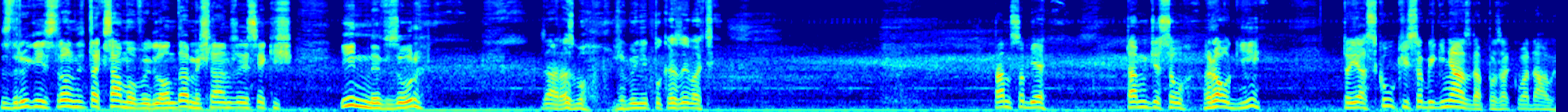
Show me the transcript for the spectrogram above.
Z drugiej strony tak samo wygląda. Myślałem, że jest jakiś inny wzór. Zaraz, bo żeby nie pokazywać. Tam sobie, tam gdzie są rogi, to jaskółki sobie gniazda pozakładały.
